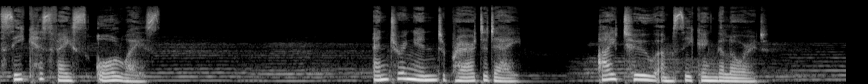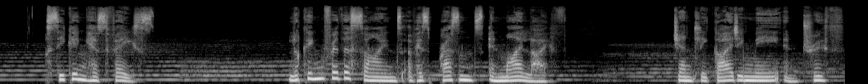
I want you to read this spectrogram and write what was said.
Seek his face always. Entering into prayer today, I too am seeking the Lord, seeking his face, looking for the signs of his presence in my life gently guiding me in truth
